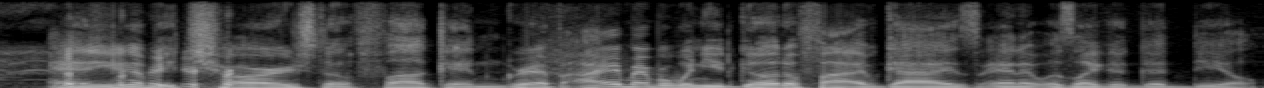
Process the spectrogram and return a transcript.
and you're gonna be charged a fucking grip. I remember when you'd go to Five Guys and it was like a good deal.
